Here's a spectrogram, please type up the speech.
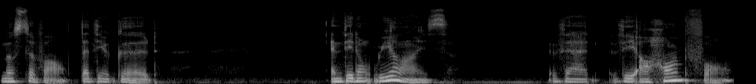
most of all, that they're good. And they don't realize that they are harmful,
